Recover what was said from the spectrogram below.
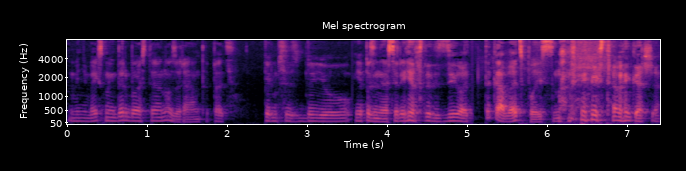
viņa veiksmīgi darbojas tajā nozarē. Tāpēc pirms es biju iepazinies ar ielas, tad es dzīvoju tā kā vecpuisis. Man bija tā vienkārši.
